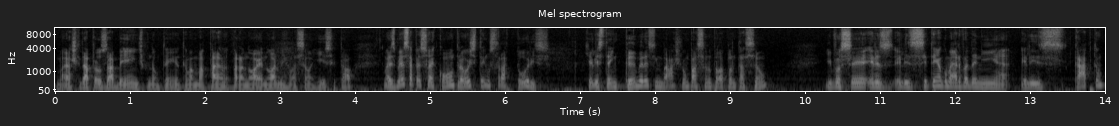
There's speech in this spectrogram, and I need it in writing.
mas acho que dá para usar bem, tipo, não tem, tem uma, uma para- paranoia enorme em relação a isso e tal. Mas mesmo se a pessoa é contra, hoje tem uns tratores que eles têm câmeras embaixo, vão passando pela plantação e você, eles, eles se tem alguma erva daninha, eles captam,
